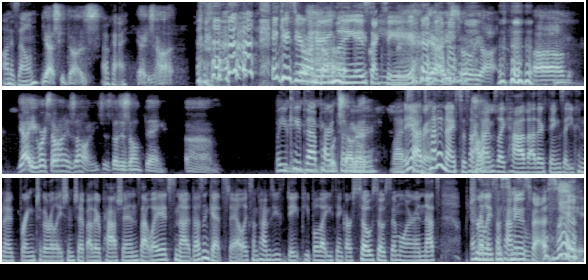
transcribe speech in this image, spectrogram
on his own? Yes, he does. Okay. Yeah, he's hot. In case you're wondering, Like, he is is sexy. Yeah, he's totally hot. Um, yeah, he works out on his own. He just does his own thing. Um, but you keep that He parts of your at- life. Yeah, separate. it's kind of nice to sometimes like have other things that you can like bring to the relationship, other passions. That way, it's not doesn't get stale. Like sometimes you date people that you think are so so similar, and that's And then truly a snooze fest. right?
